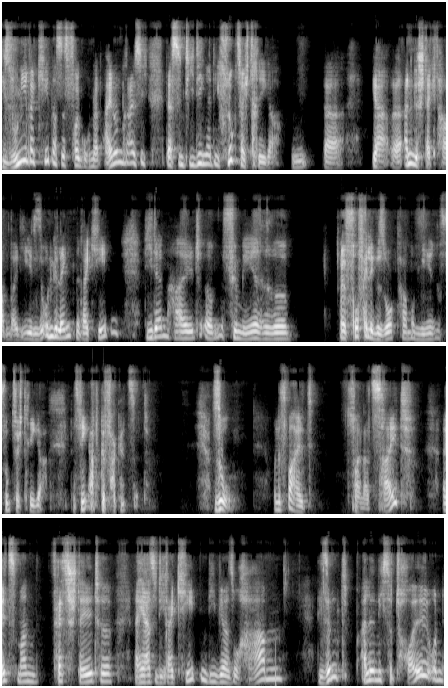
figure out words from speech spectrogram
Die Suni-Raketen, das ist Folge 131, das sind die Dinger, die Flugzeugträger äh, ja, äh, angesteckt haben, weil die diese ungelenkten Raketen, die dann halt ähm, für mehrere äh, Vorfälle gesorgt haben und mehrere Flugzeugträger deswegen abgefackelt sind. So, und es war halt zu einer Zeit, als man feststellte, naja, also die Raketen, die wir so haben, die sind alle nicht so toll und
